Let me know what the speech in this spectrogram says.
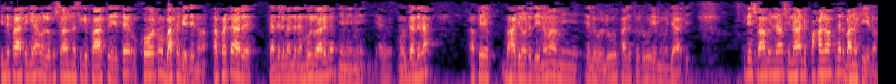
පිළිපාත ගියාම ලොකු ස්වාමීන් වහන්සේගේ පාත්‍රයට ඔක්කොටම බත බෙදෙනවා. අපට අර බැඳලා බැඳලා මුල් වර්ග මේ මේ මේ මුල් බැඳලා අපේ භාජන වලට දෙනවා මේ එළවලු, පළතුරු, එමෙම જાති. ඉතින් ස්වාමීන් වහන්සේ විනාඩි 15ක් විතර බණ කියනවා.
